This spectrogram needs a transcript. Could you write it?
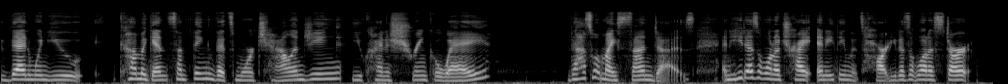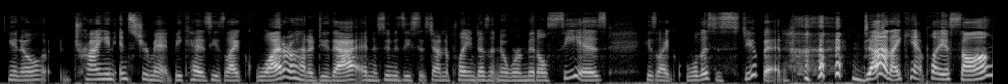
then when you come against something that's more challenging, you kind of shrink away. That's what my son does. And he doesn't want to try anything that's hard. He doesn't want to start you know, trying an instrument because he's like, well, I don't know how to do that. And as soon as he sits down to play and doesn't know where middle C is, he's like, well, this is stupid. Done. I can't play a song,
